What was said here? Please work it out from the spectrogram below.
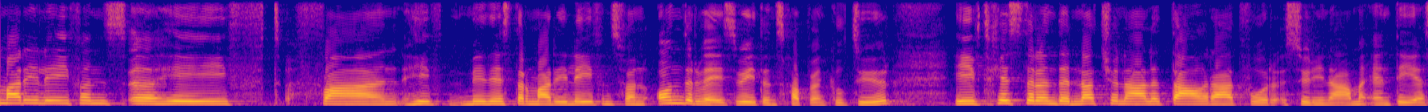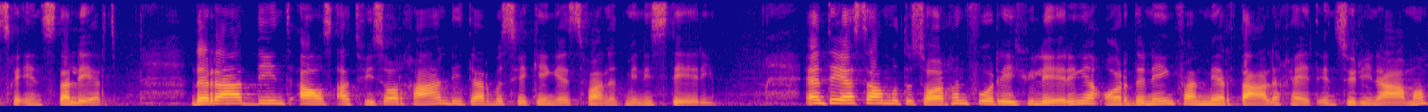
Marie Levens uh, heeft, van, heeft minister Marie Levens van Onderwijs, Wetenschap en Cultuur heeft gisteren de Nationale Taalraad voor Suriname NTS geïnstalleerd. De raad dient als adviesorgaan die ter beschikking is van het ministerie. NTS zal moeten zorgen voor regulering en ordening van meertaligheid in Suriname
